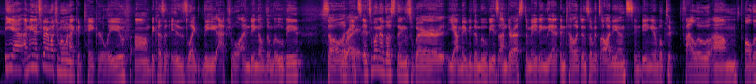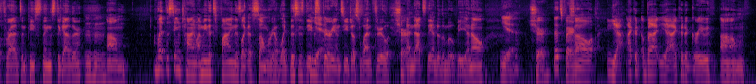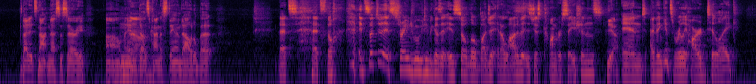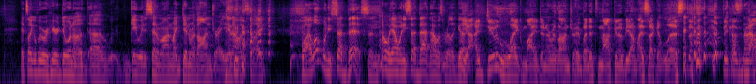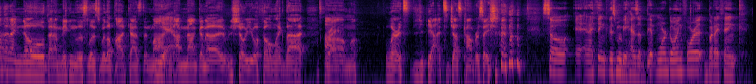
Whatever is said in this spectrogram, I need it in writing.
Yeah, I mean, it's very much a moment I could take or leave um, because it is like the actual ending of the movie. So Right. it's it's one of those things where yeah, maybe the movie is underestimating the intelligence of its audience in being able to follow um, all the threads and piece things together. Mm-hmm. Um, but at the same time, I mean, it's fine as like a summary of like this is the Yeah. experience you just went through, Sure. and that's the end of the movie, you know. Yeah, sure, that's fair. So yeah, I could, but yeah, I could agree um, that it's not necessary, um, and No. it does kind of stand out a bit. That's that's the. It's such a strange movie too because it is so low budget and a lot of it is just conversations. Yeah. and I think it's really hard to like. It's like if we were here doing a, a gateway to cinema on my dinner with Andre. You know, it's like, well, I love when he said this, and oh yeah, when he said that, that was really good. Yeah, I do like my dinner with Andre, but it's not going to be on my second list because now a- that I know that I'm making this list with a podcast in mind, Yeah. I'm not going to show you a film like that. Right. Um, where it's yeah, it's just conversation. So, and I think this movie has a bit more going for it, but I think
